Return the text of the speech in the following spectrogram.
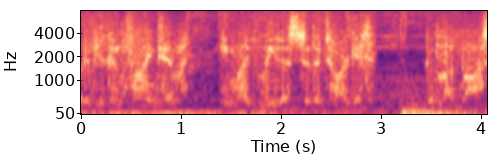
but if you can find him, he might lead us to the target. Good luck, boss.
